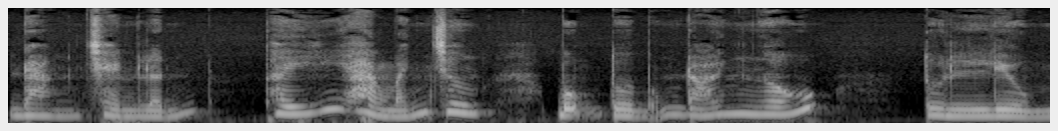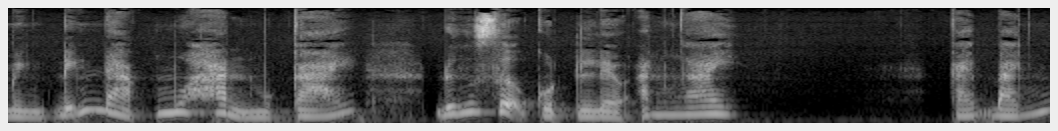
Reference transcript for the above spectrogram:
Đang chen lấn, thấy hàng bánh trưng, bụng tôi bỗng đói ngấu. Tôi liều mình đĩnh đạc mua hẳn một cái, đứng dựa cột lều ăn ngay. Cái bánh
